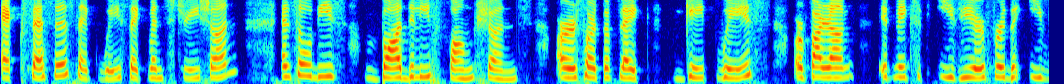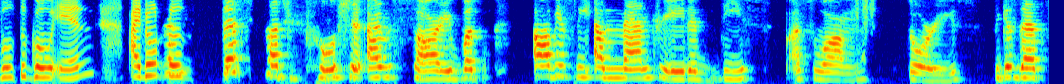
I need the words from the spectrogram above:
excesses like waste like menstruation and so these bodily functions are sort of like gateways or parang it makes it easier for the evil to go in i don't know That's such bullshit. I'm sorry, but obviously a man created these uh, aswang stories because that's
